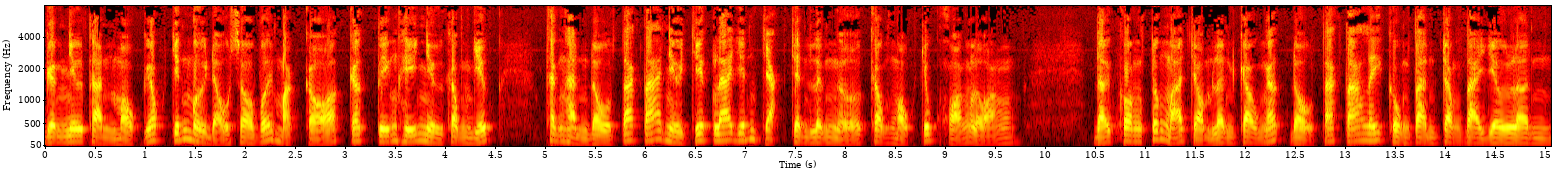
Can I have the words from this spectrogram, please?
gần như thành một góc 90 độ so với mặt cỏ, cất tiếng hí như không dứt. Thân hình đồ tác tá như chiếc lá dính chặt trên lưng ngựa, không một chút hoảng loạn. Đợi con tuấn mã trồm lên cao ngất, đồ tác tá lấy cung tên trong tay giơ lên.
